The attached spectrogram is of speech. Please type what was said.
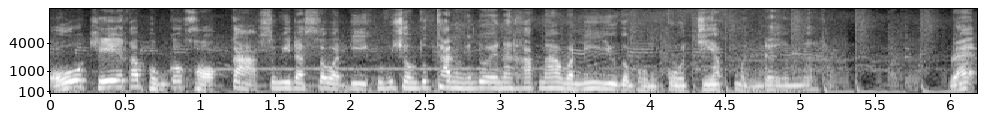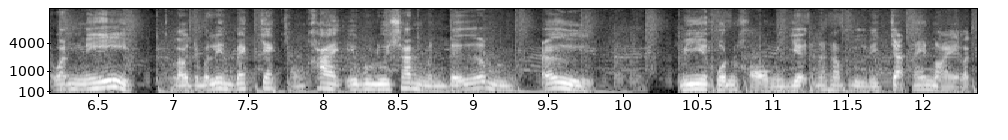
โอเคครับผมก็ขอกราบสวีดัสสวัสดีคุณผู้ชมทุกท่านกันด้วยนะครับนะวันนี้อยู่กับผมโกเจี๊ยบเหมือนเดิมนะครับและวันนี้เราจะมาเล่นแบ็กแจ็คของค่าย Evolution เหมือนเดิม เออ มีคนขอมาเยอะนะครับเลยจัดให้หน่อยละ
